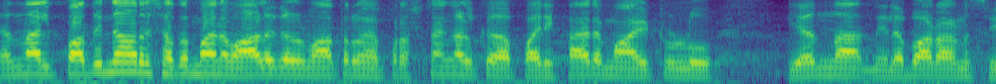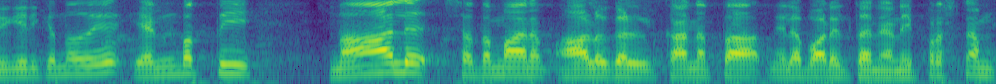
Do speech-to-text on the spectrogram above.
എന്നാൽ പതിനാറ് ശതമാനം ആളുകൾ മാത്രമേ പ്രശ്നങ്ങൾക്ക് പരിഹാരമായിട്ടുള്ളൂ എന്ന നിലപാടാണ് സ്വീകരിക്കുന്നത്. എൺപത്തി നാല് ശതമാനം ആളുകൾ കനത്ത നിലപാടിൽ തന്നെയാണ്. ഈ പ്രശ്നം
